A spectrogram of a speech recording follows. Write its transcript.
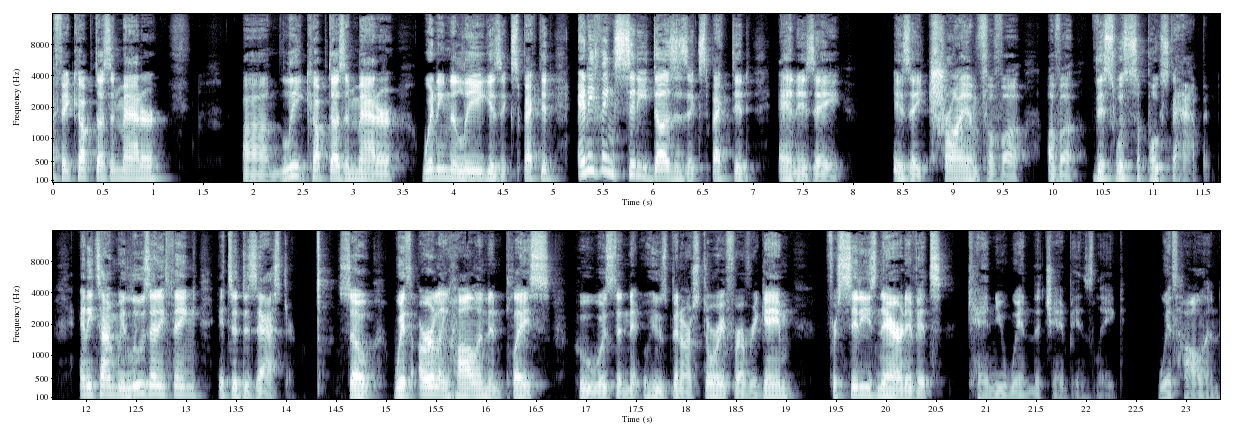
FA Cup doesn't matter. Um, league Cup doesn't matter. Winning the league is expected. Anything City does is expected and is a is a triumph of a of a this was supposed to happen. Anytime we lose anything, it's a disaster. So with Erling Haaland in place, who was the who's been our story for every game, for City's narrative, it's can you win the Champions League with Haaland?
